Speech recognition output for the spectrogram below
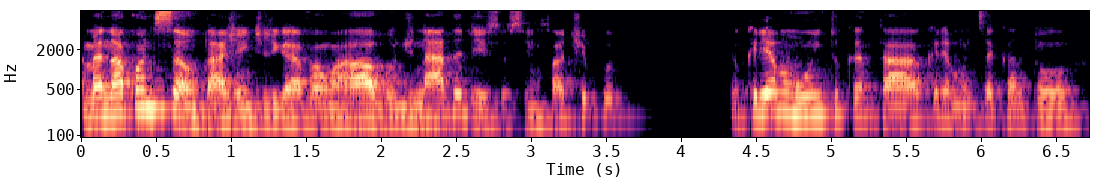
a menor condição, tá, gente? De gravar um álbum, de nada disso, assim, só tipo, eu queria muito cantar, eu queria muito ser cantor.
